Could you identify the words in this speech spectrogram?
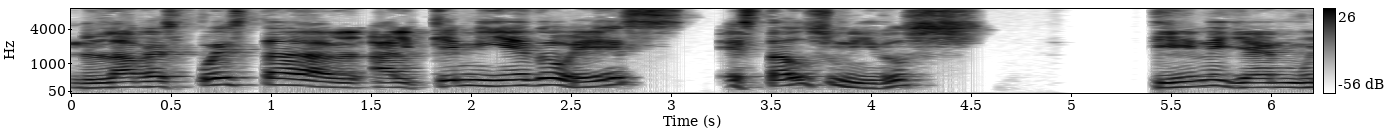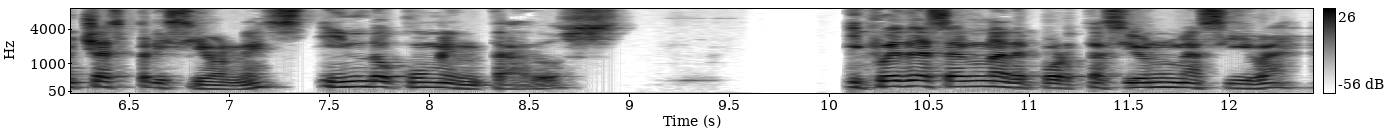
la respuesta al, al qué miedo es Estados Unidos tiene ya en muchas prisiones indocumentados y puede hacer una deportación masiva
